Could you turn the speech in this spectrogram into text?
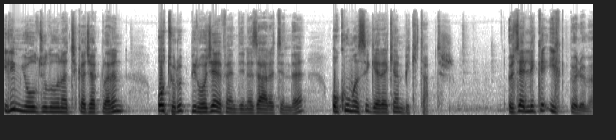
ilim yolculuğuna çıkacakların oturup bir hoca efendi nezaretinde okuması gereken bir kitaptır. Özellikle ilk bölümü.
